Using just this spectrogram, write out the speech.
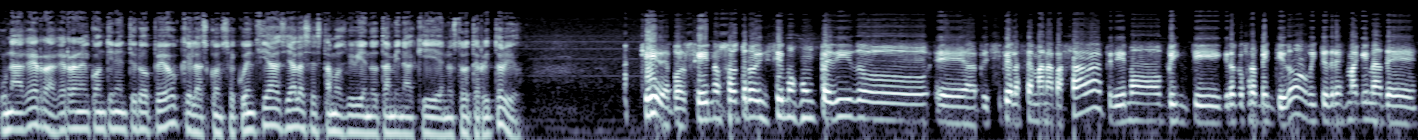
una guerra, guerra en el continente europeo, que las consecuencias ya las estamos viviendo también aquí en nuestro territorio. Sí, de por sí nosotros hicimos un pedido eh, al principio de la semana pasada, pedimos 20, creo que fueron 22 o 23 máquinas de,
